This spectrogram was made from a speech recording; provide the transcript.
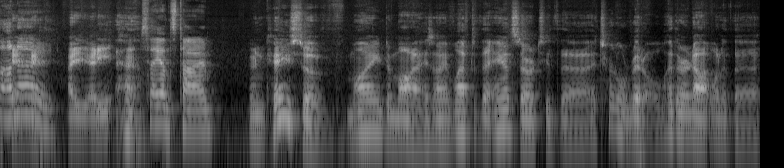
Oh no! Are you ready? Seance time. In case of my demise, I have left the answer to the eternal riddle whether or not one of the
